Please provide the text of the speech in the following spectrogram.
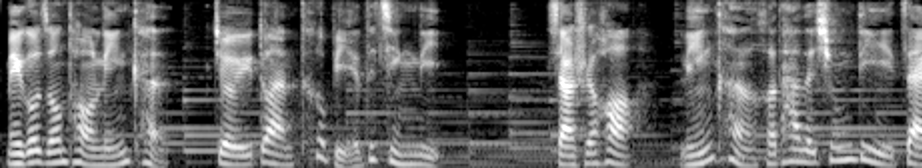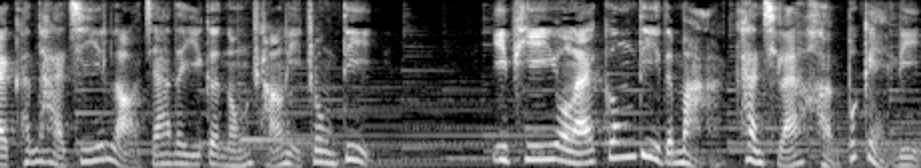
美国总统林肯就有一段特别的经历：小时候，林肯和他的兄弟在肯塔基老家的一个农场里种地。一匹用来耕地的马看起来很不给力，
